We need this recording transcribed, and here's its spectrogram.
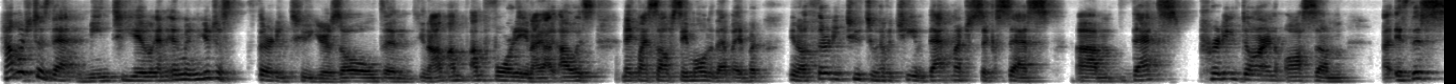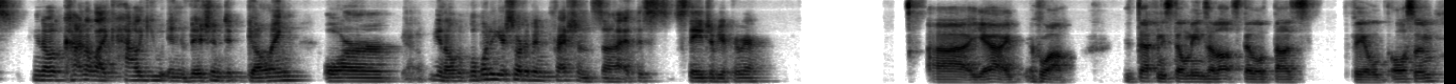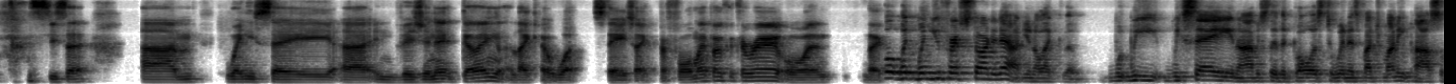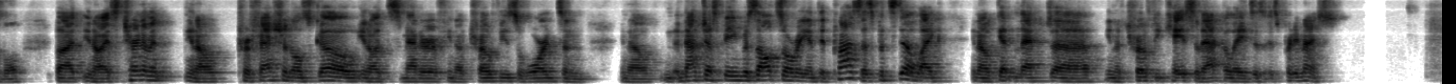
How much does that mean to you? And, and when you're just 32 years old, and you know, I'm I'm 40, and I, I always make myself seem older that way. But you know, 32 to have achieved that much success, um, that's pretty darn awesome. Uh, is this you know kind of like how you envisioned it going, or you know, what are your sort of impressions uh, at this stage of your career? Uh, yeah, I, well, it definitely still means a lot. Still does feel awesome, as you said. Um, when you say uh, envision it going, like at what stage? Like before my poker career, or like? Well, when, when you first started out, you know, like the we we say, you know, obviously the goal is to win as much money possible. But you know, as tournament, you know, professionals go, you know, it's a matter of you know trophies, awards, and you know, not just being results oriented process, but still like you know, getting that uh, you know trophy case of accolades is, is pretty nice.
